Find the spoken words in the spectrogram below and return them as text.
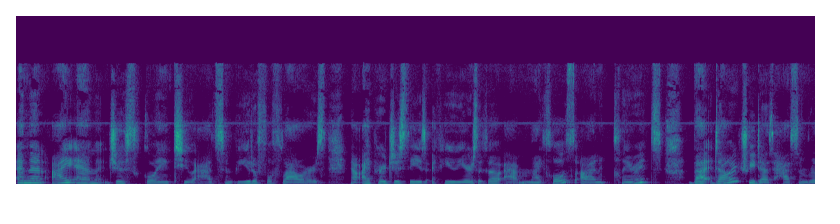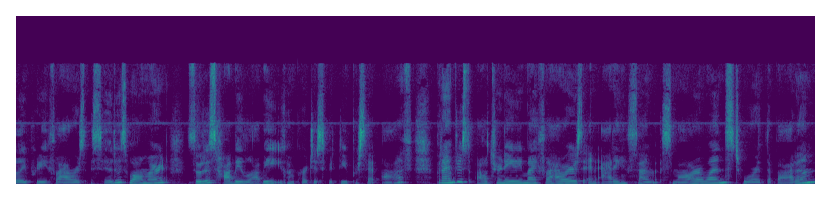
And then I am just going to add some beautiful flowers. Now I purchased these a few years ago at Michael's on clearance, but Dollar Tree does have some really pretty flowers. So does Walmart. So does Hobby Lobby. You can purchase 50% off. But I'm just alternating my flowers and adding some smaller ones toward the bottom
